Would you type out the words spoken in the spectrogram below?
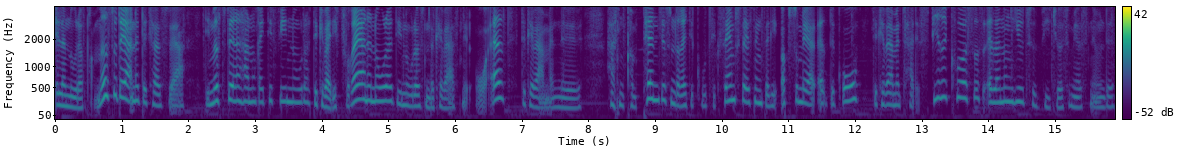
eller noter fra medstuderende. Det kan også være dine medstuderende har nogle rigtig fine noter. Det kan være de florerende noter, de noter, som der kan være sådan lidt overalt. Det kan være, at man øh, har sådan en kompendie, som der er rigtig god til eksamenslæsning, der de opsummerer alt det gode. Det kan være, at man tager det spirikursus eller nogle YouTube-videoer, som jeg også nævnte.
